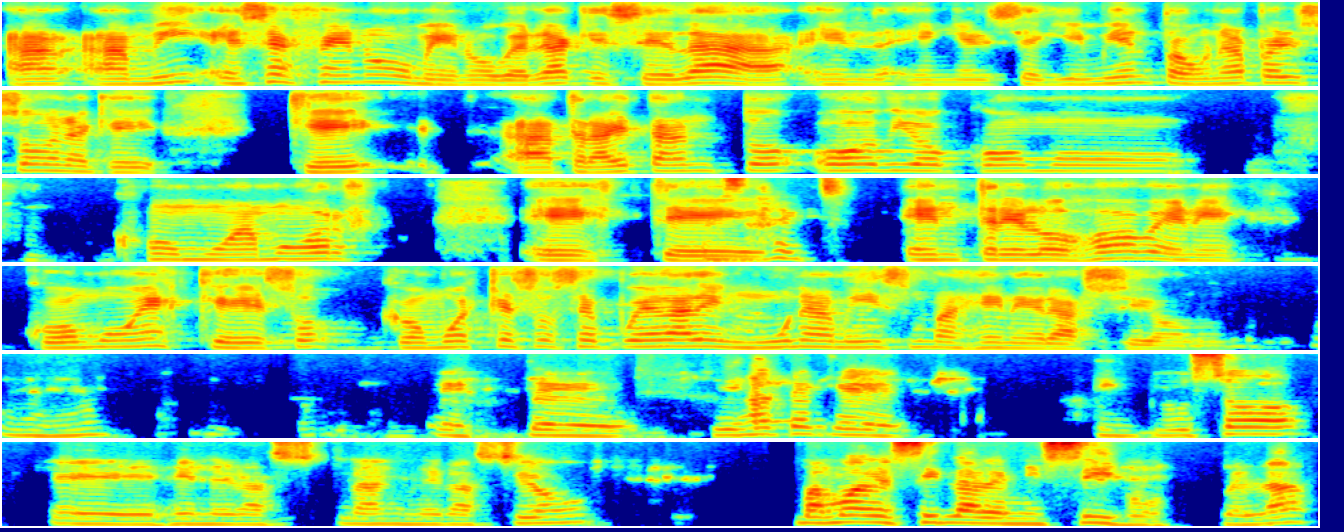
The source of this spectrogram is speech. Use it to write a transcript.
a, a, mí ese fenómeno, ¿verdad? Que se da en, en, el seguimiento a una persona que, que atrae tanto odio como, como amor este, entre los jóvenes, ¿cómo es, que eso, ¿cómo es que eso se puede dar en una misma generación? Este, fíjate que incluso eh, la generación, vamos a decir la de mis hijos, ¿verdad?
